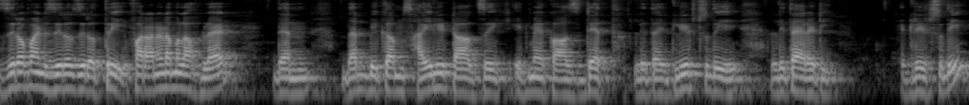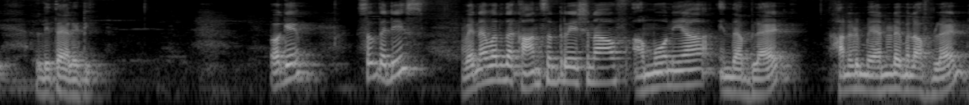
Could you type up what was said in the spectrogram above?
0.003 for an animal of blood then that becomes highly toxic. It may cause death. It leads to the lethality. It leads to the lethality okay? So that is whenever the concentration of ammonia in the blood 100 100 ml of blood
